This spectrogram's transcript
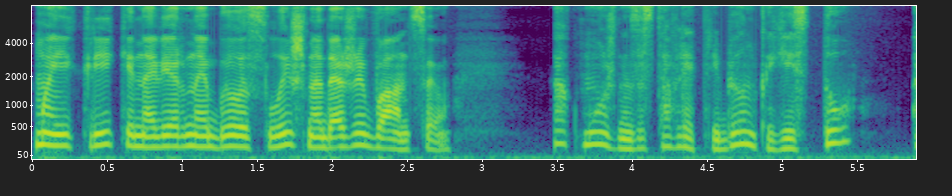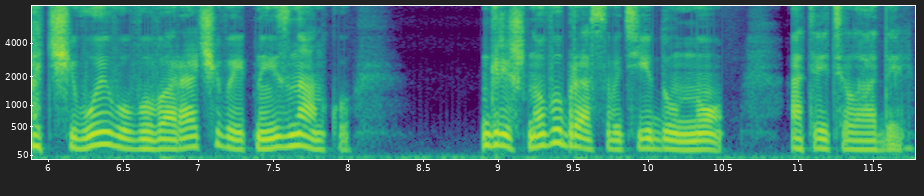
Мои крики, наверное, было слышно даже в Анцио. Как можно заставлять ребенка есть то, от чего его выворачивает наизнанку? Грешно выбрасывать еду, но, ответила Адель.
